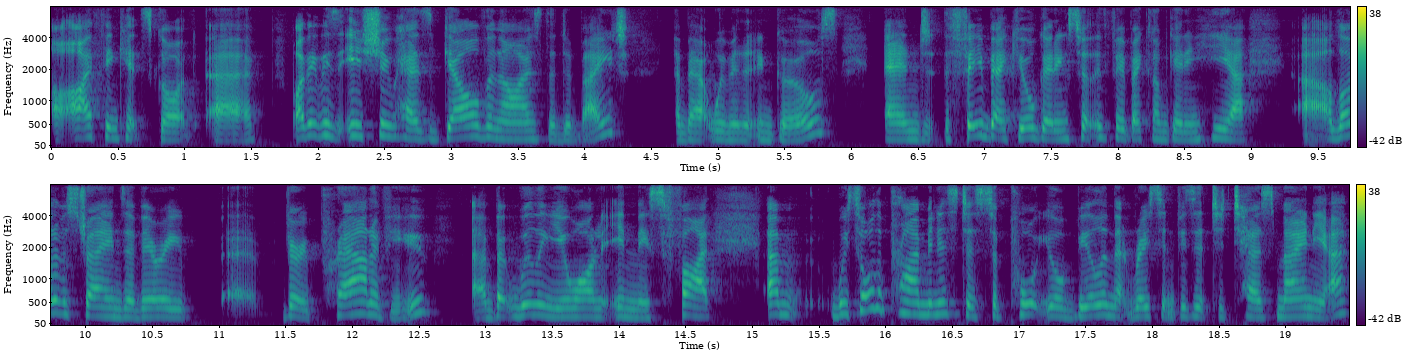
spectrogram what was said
I think it's got, uh, I think this issue has galvanised the debate about women and girls. And the feedback you're getting, certainly the feedback I'm getting here, uh, a lot of Australians are very, uh, very proud of you uh, but willing you on in this fight. Um, we saw the Prime Minister support your bill in that recent visit to Tasmania.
